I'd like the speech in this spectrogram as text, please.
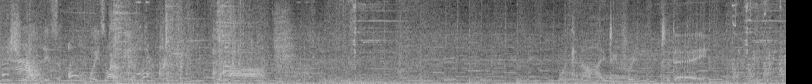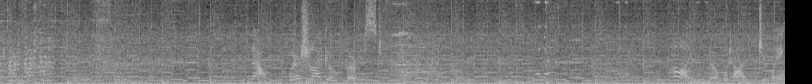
Professional is always I'm doing.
